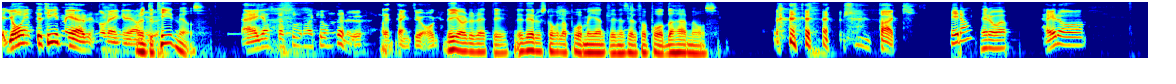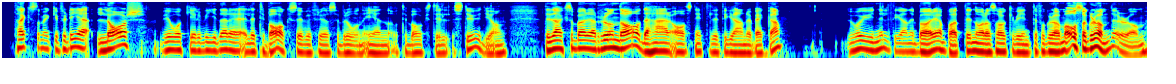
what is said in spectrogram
jag har inte tid med er något längre Har du nu. inte tid med oss? Nej, jag ska serva kunder nu, lätt tänkte jag. Det gör du rätt i. Det är det du ska hålla på med egentligen istället för att podda här med oss. Tack. Hej då! Hej då! Hej då! Tack så mycket för det. Lars, vi åker vidare, eller tillbaks över Frösebron igen och tillbaks till studion. Det är dags att börja runda av det här avsnittet lite grann, Rebecka. Du var ju inne lite grann i början på att det är några saker vi inte får glömma, och så glömde du dem.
